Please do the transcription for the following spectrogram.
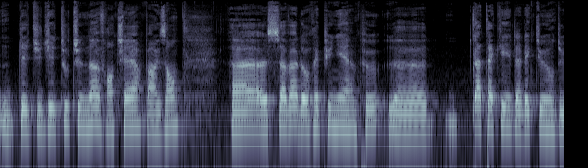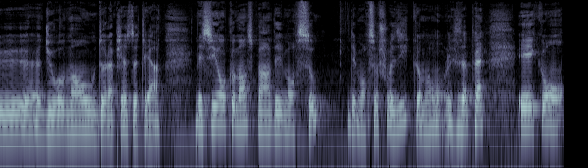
d'étudier toute une œuvre entière, par exemple, euh, ça va le répugner un peu euh, d'attaquer la lecture du, du roman ou de la pièce de théâtre. Mais si on commence par des morceaux, des morceaux choisis, comme on les appelle, et qu'on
